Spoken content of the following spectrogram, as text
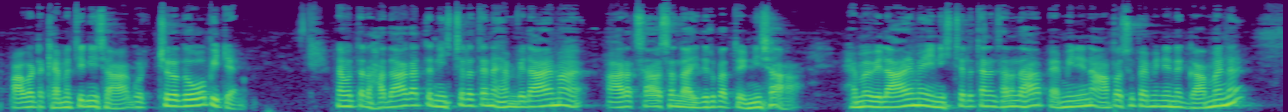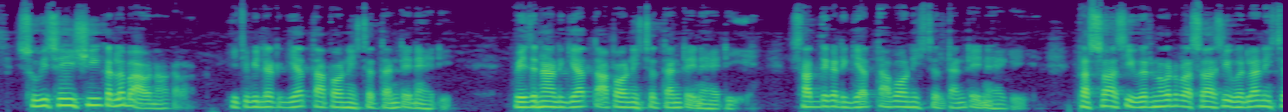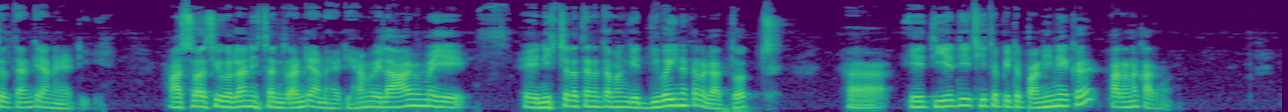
පවට කැමැති නිසා ගොච්චර දෝ පිට යනවා. නමුත් අර හදාගත්ත නිශ්චල තැන හැම වෙලාවෙම ආරක්ෂාව සඳහා ඉදිරිපත් වෙන නිසා හැම වෙලාවෙම මේ නිශ්චල තැන සඳහා පැමිණෙන ආපසු පැමිණෙන ගමන සුවිශේෂී කරලා භාවනා කරා. හිතවිල්ලට ගියත් ආපව නිශ්චල තැනට එන හැටි. වේදනාවට ගියත් ආපව නිශ්චල තැනට එන හැටි. සද්දයකට ගියත් ආපව නිශ්චල තැනට එන හැටි. ප්‍රස්වාසී ඉවරනකොට ප්‍රස්වාසී ඉවරලා නිශ්චල තැනට යන හැටි. ආස්වාසී ඉවරලා නිශ්චල තැනට යන හැටි. හැම වෙලාවෙම මේ ඒ නිශ්චල තැන තමන්ගේ දිවයින කරගත්තොත් ඒ තියේදී හිත පිට පණින එක පරණ කර්ම.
